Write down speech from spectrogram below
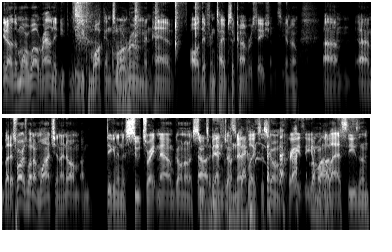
you know, the more well-rounded you can be. You can walk into a room and have all different types of conversations. You know, um, um, but as far as what I'm watching, I know I'm. I'm digging into suits right now. I'm going on a suits the binge Netflix on. Netflix. It's going crazy. I'm on the last season.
